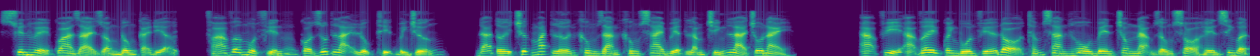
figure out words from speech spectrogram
xuyên huệ qua dài dòng đông cải địa, phá vỡ một phiến có rút lại lục thịt bình chướng, đã tới trước mắt lớn không gian không sai biệt lắm chính là chỗ này. Ạ phỉ ạ vây quanh bốn phía đỏ thấm san hô bên trong nạm giống sò hến sinh vật,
